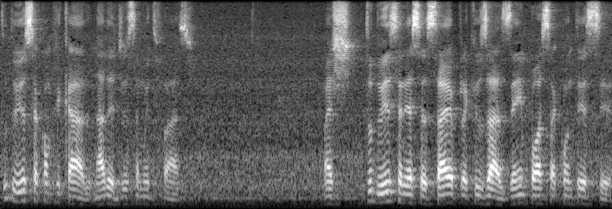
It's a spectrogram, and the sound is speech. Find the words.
tudo isso é complicado, nada disso é muito fácil. Mas tudo isso é necessário para que o zazen possa acontecer.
